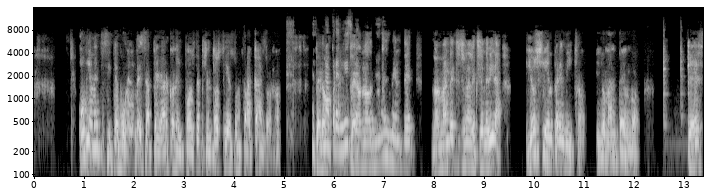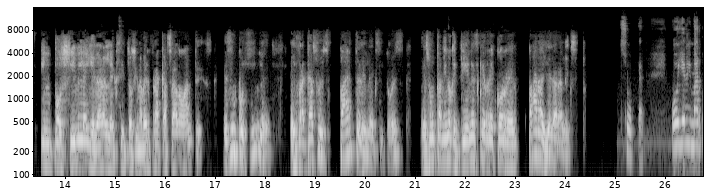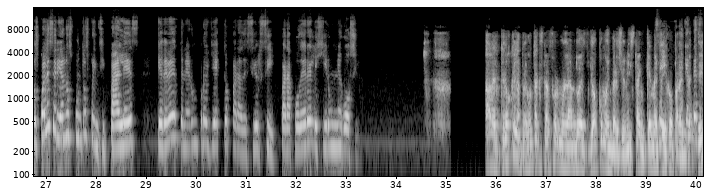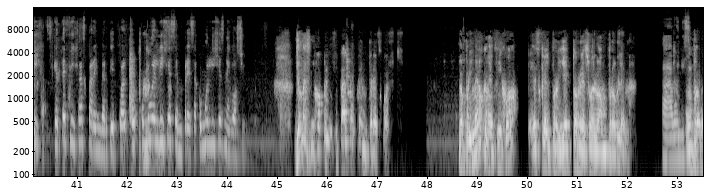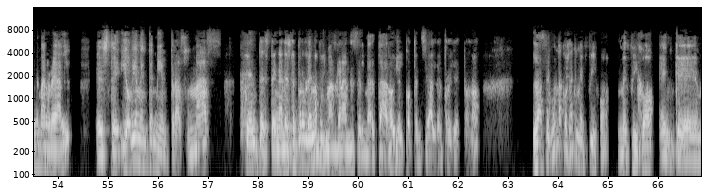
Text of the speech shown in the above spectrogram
Obviamente si te vuelves a pegar con el poste, pues entonces sí es un fracaso, ¿no? Pero, pero normalmente, normalmente es una lección de vida. Yo siempre he dicho, y lo mantengo, que es imposible llegar al éxito sin haber fracasado antes. Es imposible. El fracaso es parte del éxito, es, es un camino que tienes que recorrer para llegar al éxito. Súper. Oye, mi Marcos, ¿cuáles serían los puntos principales que debe de tener un proyecto para decir sí, para poder elegir un negocio? A ver, creo que la pregunta que estás formulando es yo como inversionista, ¿en qué me fijo para invertir? ¿Qué te fijas? ¿Qué te fijas para invertir? ¿Cómo eliges empresa? ¿Cómo eliges negocio? Yo me fijo principalmente en tres cosas. Lo primero que me fijo es que el proyecto resuelva un problema. Ah, buenísimo. Un problema real este, y obviamente mientras más gentes tengan este problema, pues más grande es el mercado y el potencial del proyecto, ¿no? La segunda cosa que me fijo, me fijo en que,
